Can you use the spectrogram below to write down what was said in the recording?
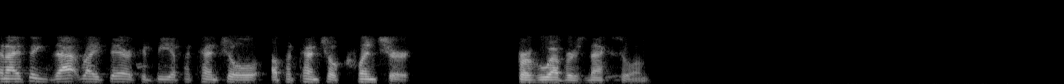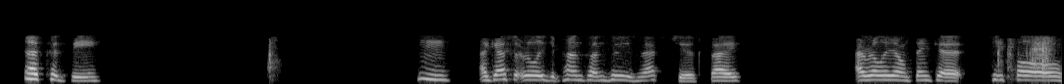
And I think that right there could be a potential a potential clincher for whoever's next to him. That could be. Hmm. I guess it really depends on who he's next to. Cause I, I really don't think that people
